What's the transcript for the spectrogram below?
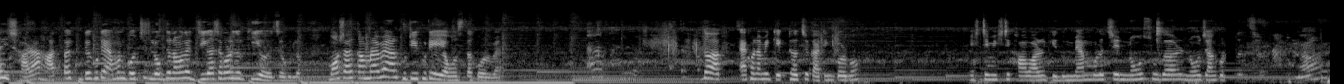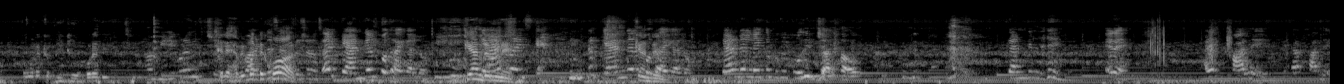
এই সারা হাত পা খুঁটে খুঁটে এমন করছিস, লোকজন আমাকে জিজ্ঞাসা করে তোর কি হয়েছে ওগুলো। মশার কামড়াবে আর খুঁটিয়ে খুঁটিয়ে এই অবস্থা করবে। তো এখন আমি কেকটা হচ্ছে কাটিং করব। মিষ্টি মিষ্টি খাওয়া আর কিন্তু। ম্যাম বলেছে নো সুগার নো জাঙ্ক না তোমার একটা ভিডিও করে দিচ্ছি। ভিডিও করে দিচ্ছ। ছেলে happy birthday কর। ক্যান্ডেল কোথায় গেল? Candle নেই। ক্যান্ডেল কোথায় গেল? ক্যান্ডেল নেই তো তুমি প্রদীপ জ্বালাও ক্যান্ডেল নেই। এরে আরে খালে এটা খালে।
